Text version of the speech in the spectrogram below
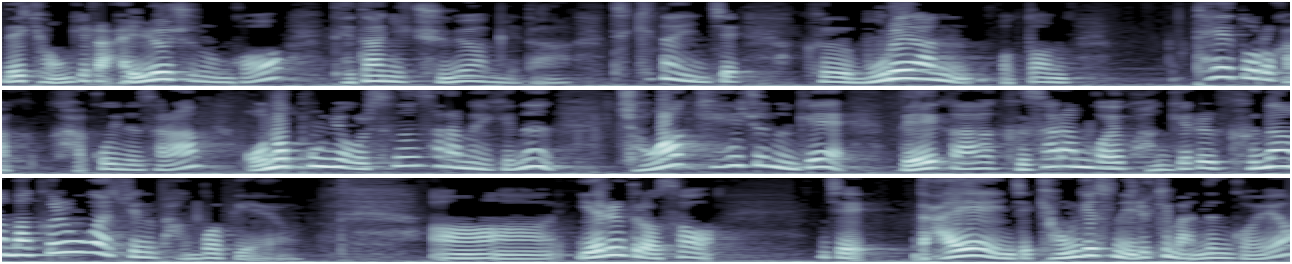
내 경계를 알려주는 거 대단히 중요합니다. 특히나 이제 그 무례한 어떤 태도를 가, 갖고 있는 사람, 언어 폭력을 쓰는 사람에게는 정확히 해주는 게 내가 그 사람과의 관계를 그나마 끌고 갈 수 있는 방법이에요. 어, 예를 들어서 이제 나의 이제 경계선을 이렇게 만든 거예요.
